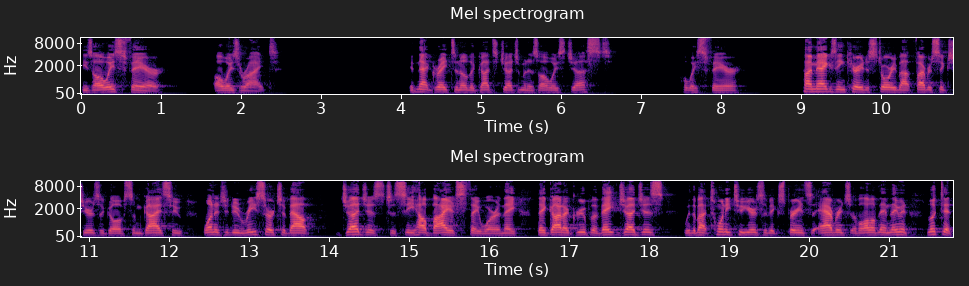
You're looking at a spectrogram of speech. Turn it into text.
He's always fair, always right. Isn't that great to know that God's judgment is always just, always fair? Time magazine carried a story about five or six years ago of some guys who wanted to do research about judges to see how biased they were. And they, they got a group of eight judges with about 22 years of experience, the average of all of them. They went, looked at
